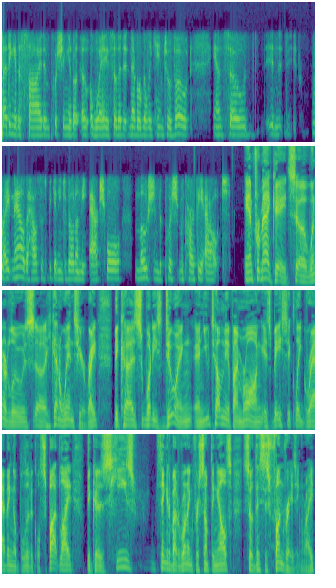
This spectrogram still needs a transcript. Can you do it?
setting it aside and pushing it a- away so that it never really came to a vote. And so in, right now, the House is beginning to vote on the actual motion to push McCarthy out. And for Matt Gaetz, uh, win or lose, uh, he kind of wins here, right? Because what he's doing, and you tell me if I'm wrong, is basically grabbing a political spotlight because he's thinking about running for something else. So this is fundraising, right?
